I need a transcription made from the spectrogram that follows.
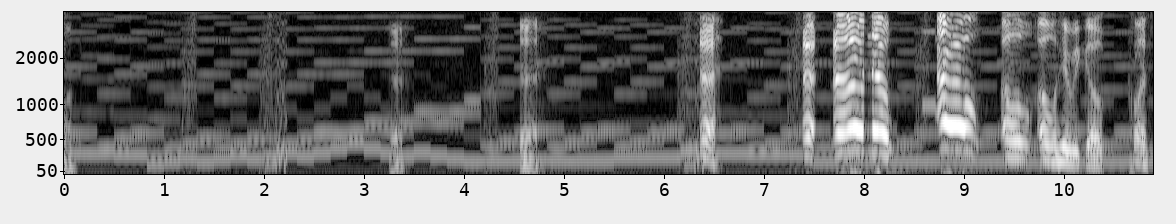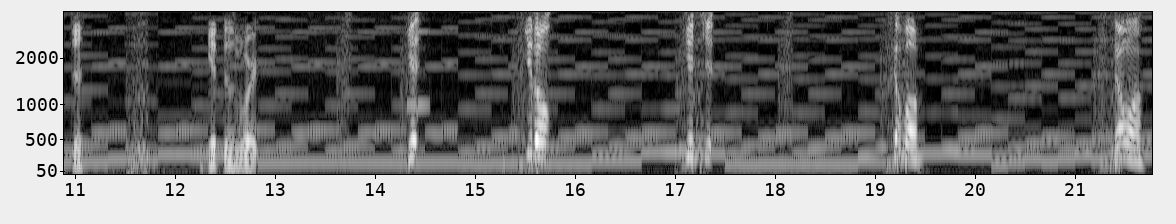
on. Uh. Uh. Uh. Uh. Oh no! Oh! Oh! Oh! Here we go. Cluster. Get this work. Get. You don't. Get your. Come on. Come on.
